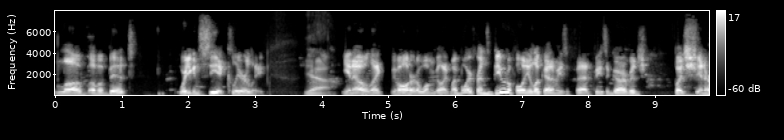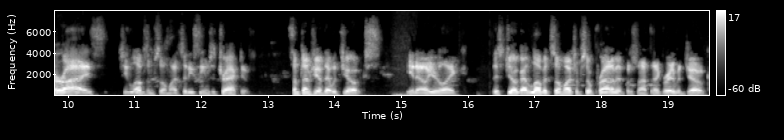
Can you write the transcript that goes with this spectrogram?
love of a bit where you can see it clearly. Yeah. You know, like we've all heard a woman be like, "My boyfriend's beautiful," and you look at him, he's a fat piece of garbage, but sh in her eyes, she loves him so much that he seems attractive. Sometimes you have that with jokes. You know, you're like, "This joke, I love it so much, I'm so proud of it, but it's not that great of a joke."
